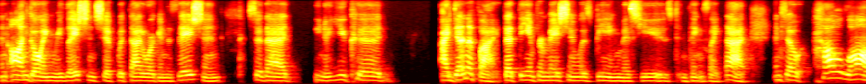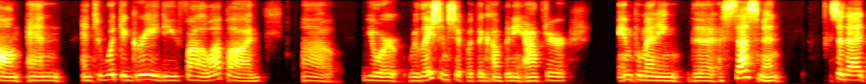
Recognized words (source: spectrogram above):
an ongoing relationship with that organization, so that you know you could identify that the information was being misused and things like that. And so, how long and and to what degree do you follow up on uh, your relationship with the company after implementing the assessment, so that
